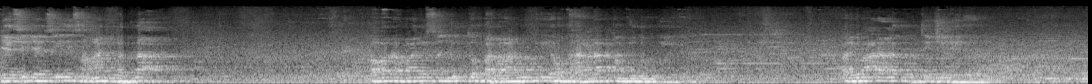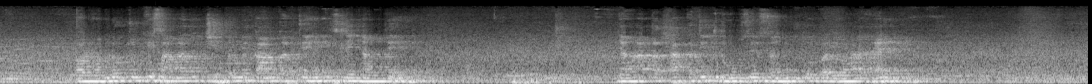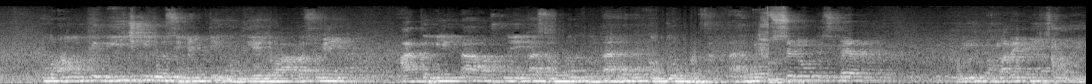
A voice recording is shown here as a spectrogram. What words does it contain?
जैसे जैसे ये समाज बदला और हमारे संयुक्त तो परिवारों की अवधारणा कमज़ोर हुई है। परिवार अलग होते चले गए और हम लोग चूँकि सामाजिक क्षेत्र में काम करते हैं, इसलिए जानते हैं, जहाँ तथाकथित रूप से संयुक्त तो परिवार हैं, वहाँ उनके बीच की जो सीमेंटिंग होती है, जो आपस में आत्मीयता और स्नेह का संबंध होता है, वो कमज़ोर पड़ सकता है। बहुत से लोग इसमें हम, हमारे बीच में है।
